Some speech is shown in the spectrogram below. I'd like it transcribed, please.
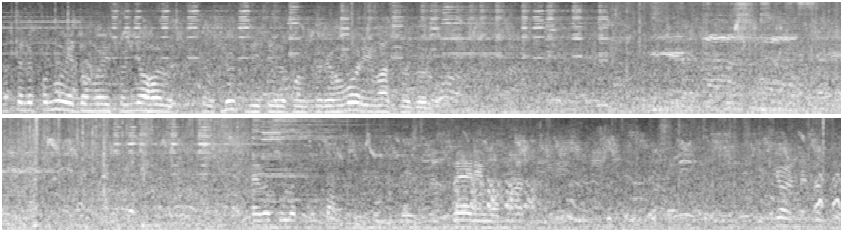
зателефоную, думаю, що в нього включений телефон переговорів і вас наберу. Двері ламати. Що ж не добре?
